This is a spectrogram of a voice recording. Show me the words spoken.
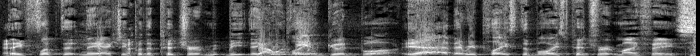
They flipped it and they actually put a picture of me. They That would be a good book. yeah, they replaced the boy's picture at my face.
